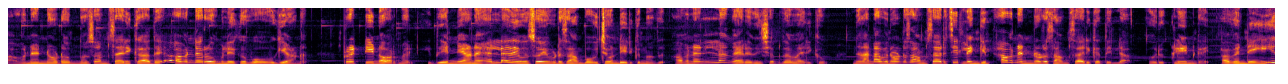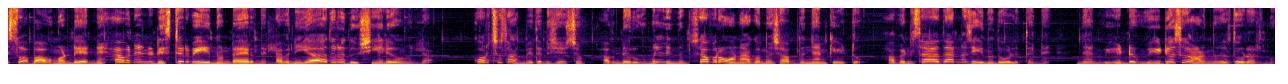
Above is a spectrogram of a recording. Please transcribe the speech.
അവൻ എന്നോടൊന്നും സംസാരിക്കാതെ അവന്റെ റൂമിലേക്ക് പോവുകയാണ്. Pretty normal. ഇത് തന്നെയാണ് എല്ലാ ദിവസവും ഇവിടെ സംഭവിച്ചുകൊണ്ടിരിക്കുന്നത്. അവൻ എല്ലാ നേരം നിശബ്ദമായിരിക്കും. ഞാൻ അവനോട് സംസാരിച്ചില്ലെങ്കിൽ അവൻ എന്നോട് സംസാരിക്കത്തില്ല. ഒരു ക്ലീൻ ഗൈ. അവന്റെ ഈ സ്വഭാവം കൊണ്ട് തന്നെ അവൻ എന്നെ ഡിസ്റ്റർബ് ചെയ്യുന്നുണ്ടായിരുന്നില്ല. അവന് യാതൊരു ദുശീലവുമില്ല. കുറച്ച് സമയത്തിന് ശേഷം അവന്റെ റൂമിൽ നിന്നും ഷവർ ഓണാകുന്ന ശബ്ദം ഞാൻ കേട്ടു. അവൻ സാധാരണ ചെയ്യുന്നത് പോലെ തന്നെ. ഞാൻ വീണ്ടും വീഡിയോസ് കാണുന്നത് തുടർന്നു.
